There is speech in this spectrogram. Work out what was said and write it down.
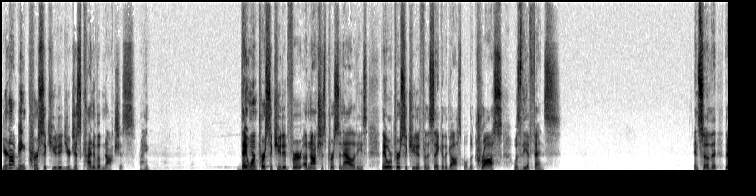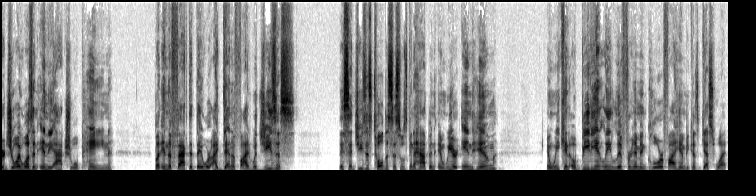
you're not being persecuted, you're just kind of obnoxious, right? They weren't persecuted for obnoxious personalities, they were persecuted for the sake of the gospel. The cross was the offense. And so the, their joy wasn't in the actual pain, but in the fact that they were identified with Jesus. They said, Jesus told us this was going to happen, and we are in him and we can obediently live for Him and glorify Him because guess what?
